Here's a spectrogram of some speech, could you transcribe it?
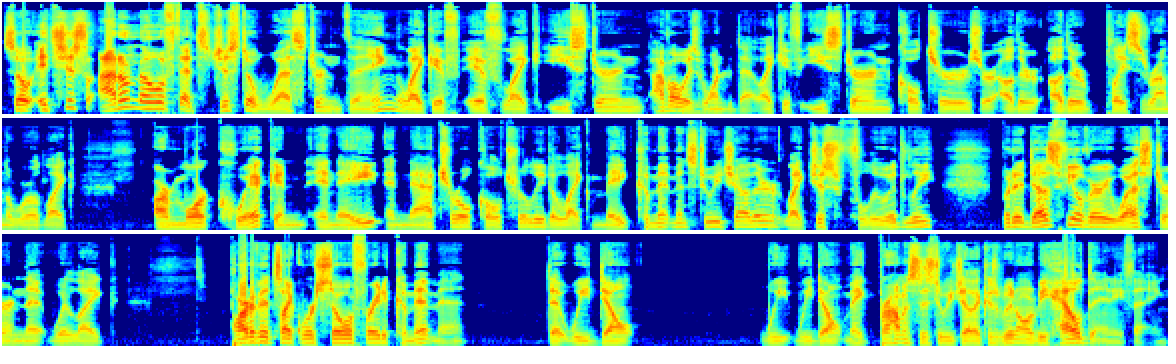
so it's just I don't know if that's just a Western thing. Like if if like Eastern, I've always wondered that. Like if Eastern cultures or other other places around the world like are more quick and innate and natural culturally to like make commitments to each other, like just fluidly. But it does feel very Western that we're like part of it's like we're so afraid of commitment that we don't we we don't make promises to each other because we don't want to be held to anything.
